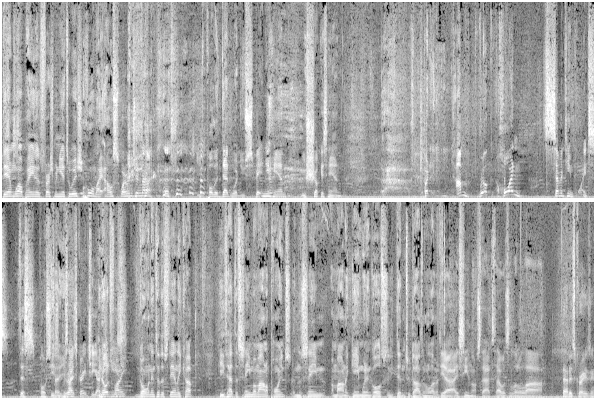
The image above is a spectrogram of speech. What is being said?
damn well paying his freshman year tuition. Who am I, Al Swearingen now? You pull a deadwood. You spit in your hand. You shook his hand. But I'm real. Horton, 17 points this postseason. You're Besides right. Krejci. You I know mean, what's funny? Going into the Stanley Cup, he's had the same amount of points and the same amount of game-winning goals as he did in 2011. Yeah, I seen those stats. That was a little. uh that is crazy.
